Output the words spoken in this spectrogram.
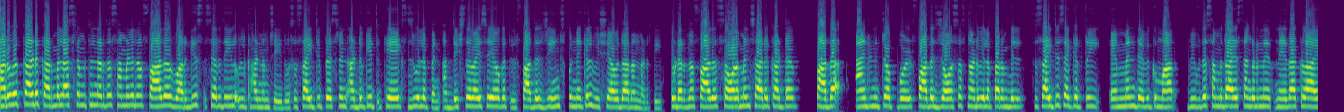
മറുവക്കാട് കർമ്മലാശ്രമത്തിൽ നടന്ന സമ്മേളനം ഫാദർ വർഗീസ് ചെറുതിയിൽ ഉദ്ഘാടനം ചെയ്തു. Society president advocate K X Joolappan അധ്യക്ഷത വഹിച്ച യോഗത്തിൽ ഫാദർ ജെയിംസ് പുന്നക്കൽ വിഷയാവതരണം നടത്തി. തുടർന്ന് father Solomon Charakkattu father Antony Toppol father Joseph Naduvilaparambil society secretary M N Ravikumar വിവിധ സമുദായ സംഘടന നേതാക്കളായ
